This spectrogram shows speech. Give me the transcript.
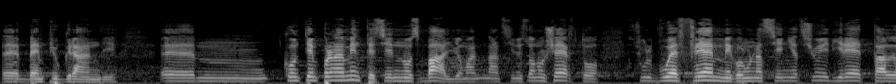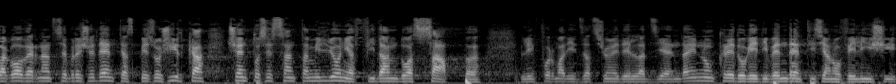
eh, ben più grandi. Ehm, contemporaneamente, se non sbaglio, ma anzi ne sono certo, sul VFM con un'assegnazione diretta alla governance precedente ha speso circa 160 milioni affidando a SAP l'informatizzazione dell'azienda e non credo che i dipendenti siano felici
